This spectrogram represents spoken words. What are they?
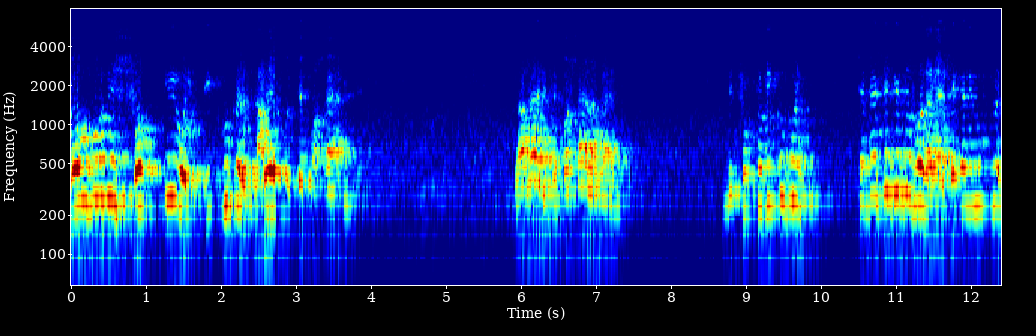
যৌবনী শক্তি ওই ভিক্ষুকের গালের মধ্যে কষায় দিতে লাগায়। দিতে কষায় তো সে বেশি কিছু বলে না সে খালি উপরে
